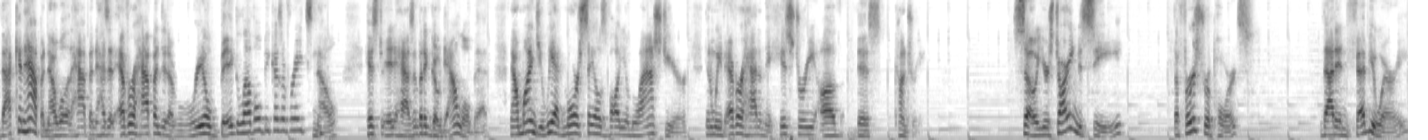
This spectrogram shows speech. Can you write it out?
That can happen. Now, will it happen? Has it ever happened at a real big level because of rates? No. History, it hasn't, but it go down a little bit. Now, mind you, we had more sales volume last year than we've ever had in the history of this country. So you're starting to see the first reports that in February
